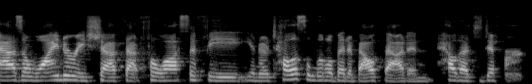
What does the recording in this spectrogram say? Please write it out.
as a winery chef that philosophy you know tell us a little bit about that and how that's different.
